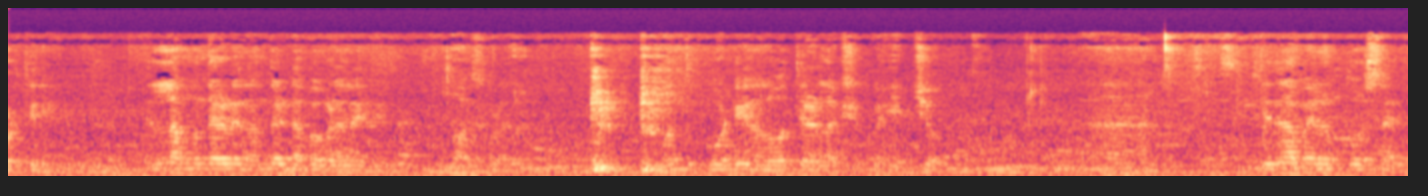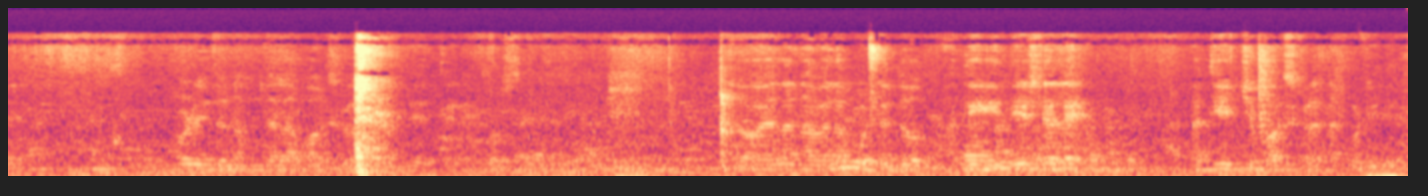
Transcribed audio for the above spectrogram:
ಕೊಡ್ತೀನಿ. ಎಲ್ಲ ಮುಂದೆಗಡೆ ನಂದೇ ಡಬ್ಬಗಳೆಲ್ಲ ಇದ್ದಿದ್ದು ಬಾಕ್ಸ್ಗಳೆಲ್ಲ ಒಂದು ಕೋಟಿ ನಲವತ್ತೆರಡು ಲಕ್ಷಕ್ಕೂ ಹೆಚ್ಚು ಸಿದ್ದರಾಮಯ್ಯ ತೋರಿಸ್ತಾ ಇದೆ ನೋಡಿ, ಇದು ನಮ್ದೆಲ್ಲ ಬಾಕ್ಸ್ಗಳು ಅಂತೇಳಿ ತೋರಿಸ್ತಾ ಇದ್ದಾರೆ. ಸೊ ಅವೆಲ್ಲ ನಾವೆಲ್ಲ ಕೊಟ್ಟಿದ್ದು ಅತಿ ದೇಶದಲ್ಲೇ ಅತಿ ಹೆಚ್ಚು ಬಾಕ್ಸ್ಗಳನ್ನು ಕೊಟ್ಟಿದ್ದೀವಿ.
